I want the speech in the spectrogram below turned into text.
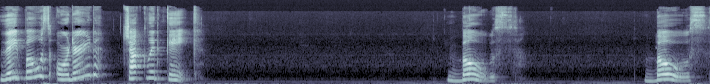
They both ordered chocolate cake. Both. Both.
